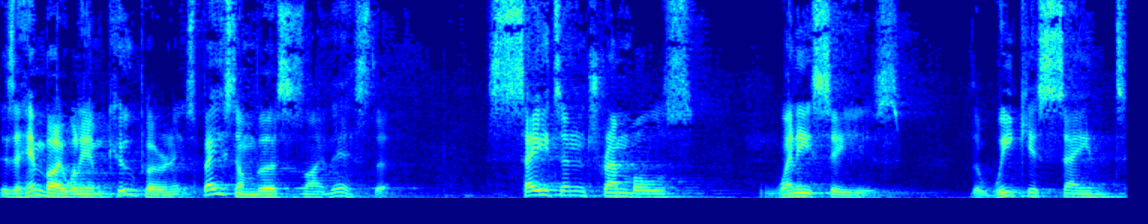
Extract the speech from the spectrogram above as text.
there's a hymn by William Cowper, and it's based on verses like this that Satan trembles when he sees the weakest saint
